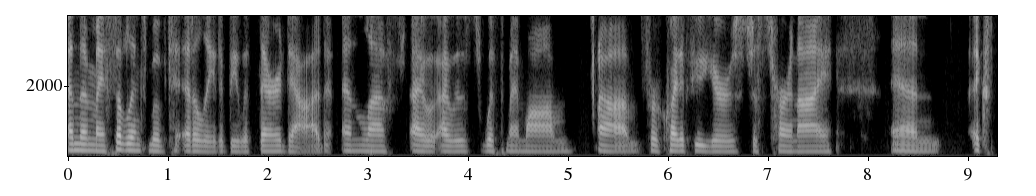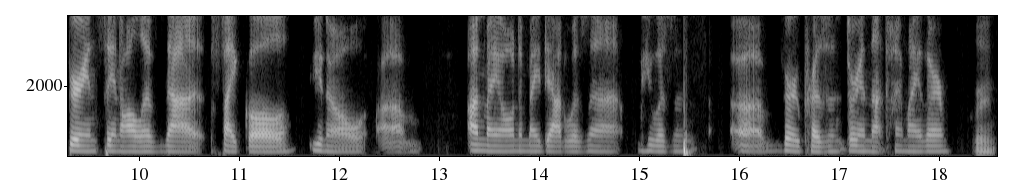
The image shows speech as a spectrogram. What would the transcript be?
and then my siblings moved to italy to be with their dad and left i, I was with my mom um, for quite a few years just her and i and experiencing all of that cycle, you know, um, on my own. And my dad wasn't, he wasn't uh, very present during that time either. Right.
